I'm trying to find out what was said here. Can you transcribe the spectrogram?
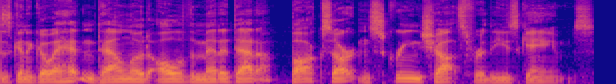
is going to go ahead and download all of the metadata, box art, and screenshots for these games.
